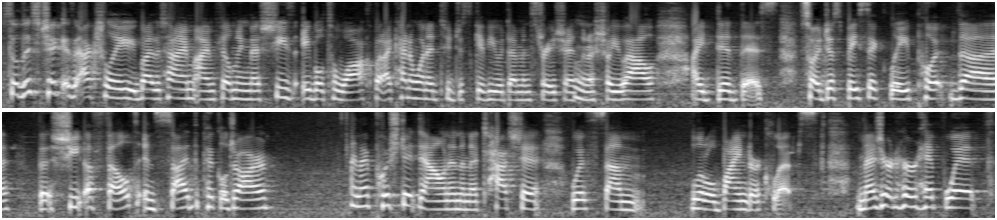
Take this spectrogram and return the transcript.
So this chick is actually, by the time I'm filming this, she's able to walk, but I kind of wanted to just give you a demonstration. I'm gonna show you how I did this. So I just basically put the, the sheet of felt inside the pickle jar and I pushed it down and then attached it with some little binder clips. Measured her hip width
